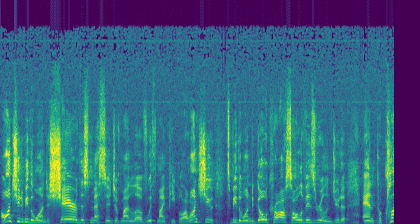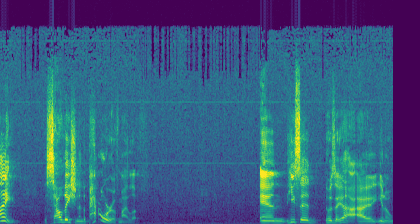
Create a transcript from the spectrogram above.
I want you to be the one to share this message of my love with my people. I want you to be the one to go across all of Israel and Judah and proclaim the salvation and the power of my love. And he said, Hosea, I, you know,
